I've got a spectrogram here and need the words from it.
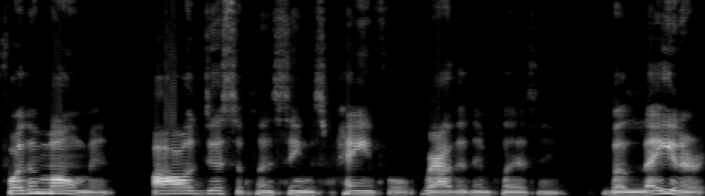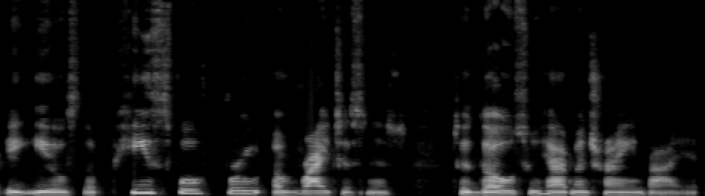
For the moment, all discipline seems painful rather than pleasant, but later it yields the peaceful fruit of righteousness to those who have been trained by it.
